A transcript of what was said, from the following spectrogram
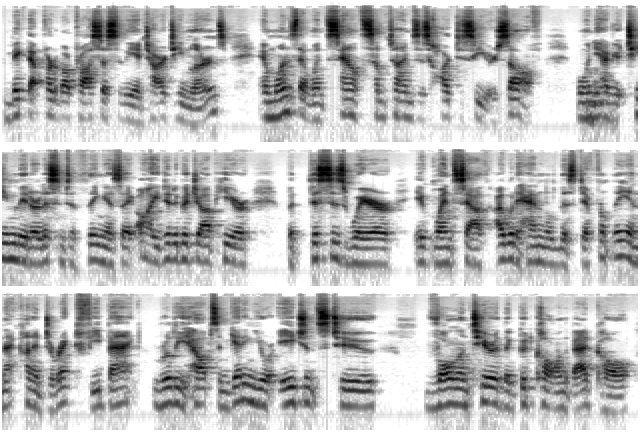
make that part of our process so the entire team learns. And ones that went south, sometimes it's hard to see yourself. But when you have your team leader listen to the thing and say, oh, you did a good job here, but this is where it went south. I would have handled this differently. And that kind of direct feedback really helps in getting your agents to volunteer the good call and the bad call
